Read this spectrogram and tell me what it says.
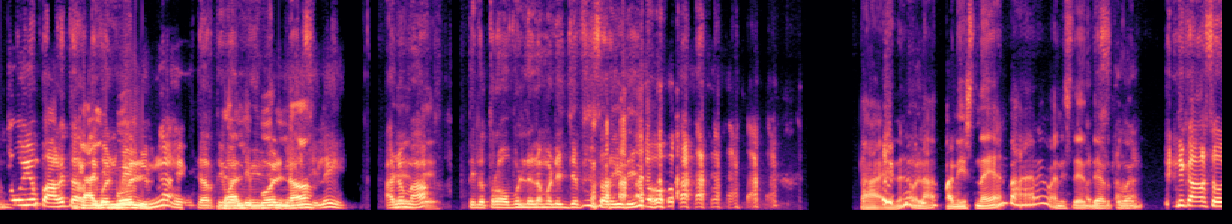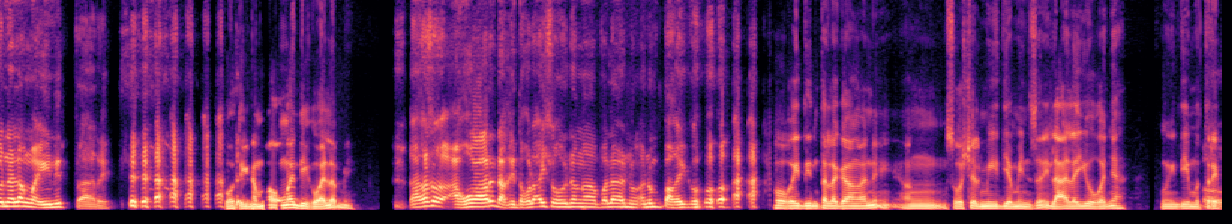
Totoo yung pare, 31 Gullible. million nga eh. 31 Gullible, million no? sila eh. Ano Eh, Mac? eh. Tinotrouble na naman ni Jeff sa sarili niya. oh. Tayo na, wala. Panis na yan, pare. Panis na yan, Panis na 31. Hindi kakasaw na lang mainit pare. O, tingnan mo. Ako nga, hindi ko alam eh. Ah, kaso ako nga rin nakita ko lang, ay Sona nga pala ano, anong pake ko? Okay din talaga ang ano eh, ang social media minsan ilalayo ka niya kung hindi mo trip.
